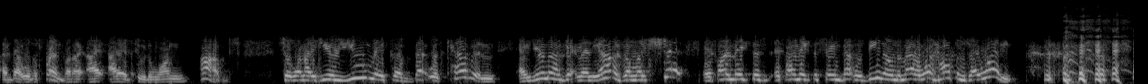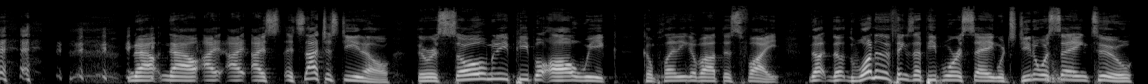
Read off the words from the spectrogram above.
I bet with a friend, but I, I, I had two to one odds. So when I hear you make a bet with Kevin and you're not getting any odds, I'm like, shit. If I make this, if I make the same bet with Dino, no matter what happens, I win. now, now, I, I, I, it's not just Dino. There were so many people all week complaining about this fight. The, the, one of the things that people were saying, which Dino was saying too,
